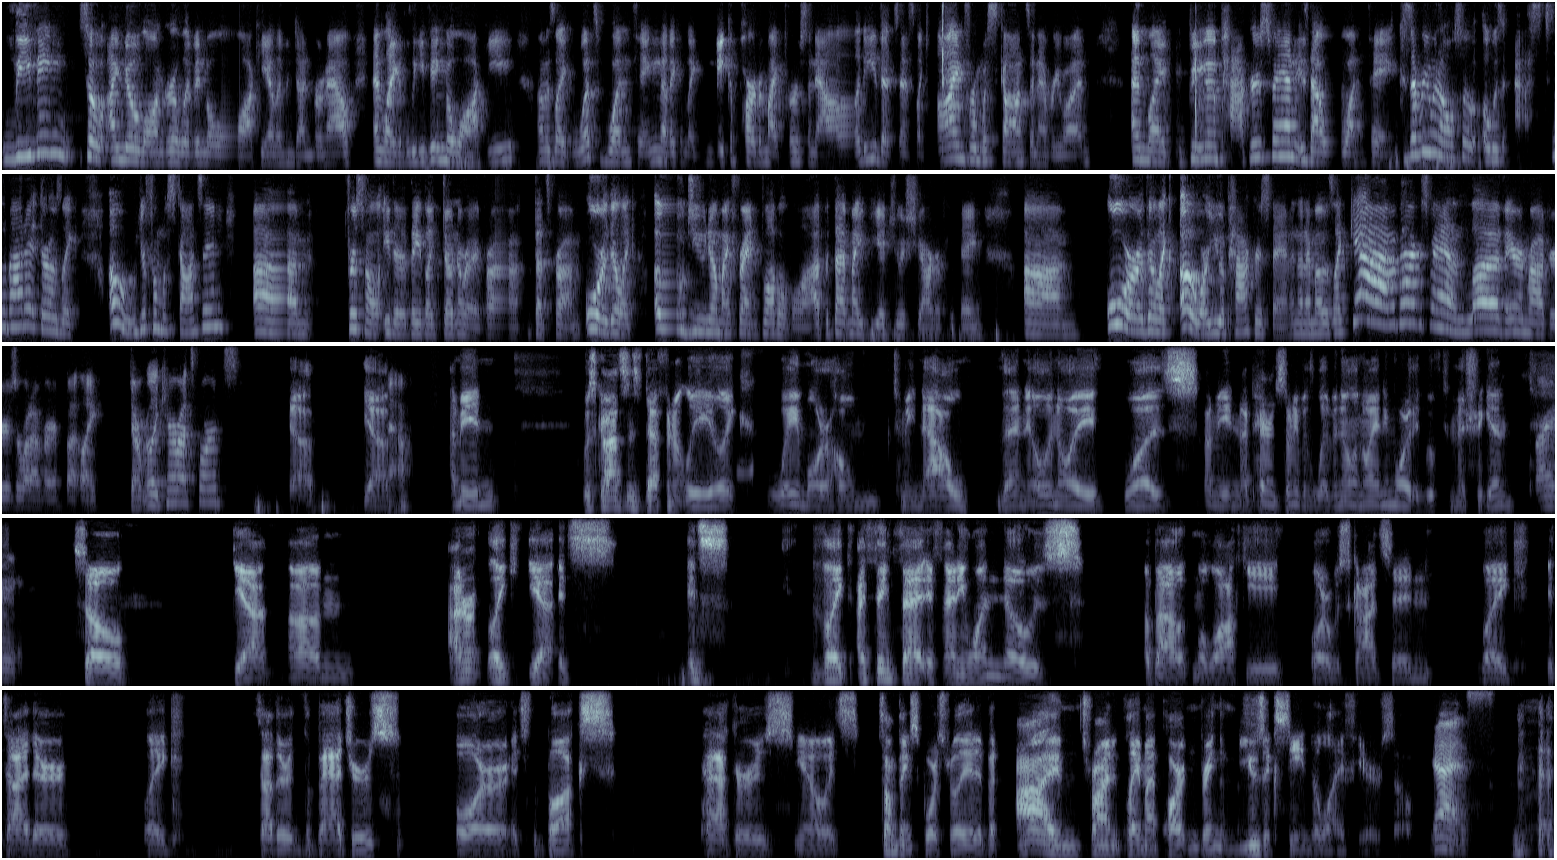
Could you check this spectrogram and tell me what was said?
Leaving so i no longer live in milwaukee i live in denver now and like leaving milwaukee i was like what's one thing that i can like make a part of my personality that says like i'm from wisconsin everyone? And like being a packers fan is that one thing because everyone also always asks about it. They're always like oh you're from wisconsin? Um first of all either they like don't know where that's from or they're like oh do you know my friend? Blah blah blah but that might be a jewish geography thing. Um or they're like, "Oh, are you a Packers fan?" And then I'm always like, "Yeah, I'm a Packers fan. Love Aaron Rodgers or whatever." But like, don't really care about sports. Yeah, yeah. Yeah. I mean, Wisconsin's definitely like way more home to me now than Illinois was. I mean, my parents don't even live in Illinois anymore. They moved to Michigan. Right. So, yeah. Um, I don't like. Yeah, it's it's like I think that if anyone knows about Milwaukee or Wisconsin, like it's either like it's either the Badgers or it's the Bucks, Packers. You know, it's something sports related. But I'm trying to play my part and bring the music scene to life here. So Yes.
